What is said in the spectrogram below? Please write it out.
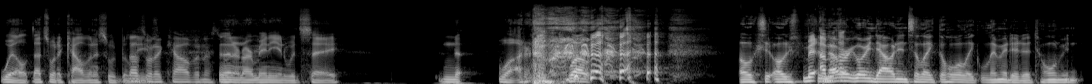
will. That's what a Calvinist would believe. That's what a Calvinist. and then would an believe. Arminian would say, no, "Well, I don't know." Well, oh, so, oh, so Ma- I'm- now we're going down into like the whole like limited atonement.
